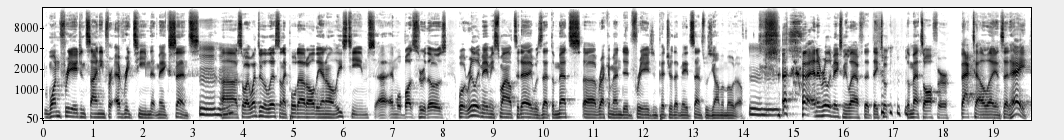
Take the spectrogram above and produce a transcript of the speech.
one free agent signing for every team that makes sense. Mm-hmm. Uh, so I went through the list and I pulled out all the NL East teams, uh, and we'll buzz through those. What really made me smile today was that the Mets uh, recommended free agent pitcher that made sense was Yamamoto, Mm-hmm. and it really makes me laugh that they took the Mets offer back to LA and said, "Hey,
